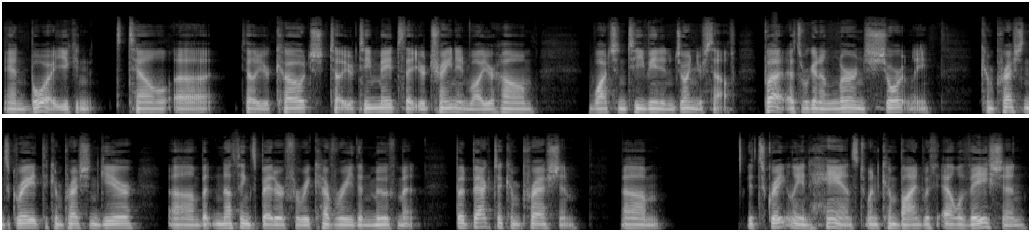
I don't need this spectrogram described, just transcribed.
And boy, you can tell uh, tell your coach, tell your teammates that you're training while you're home watching TV and enjoying yourself. But as we're going to learn shortly, compression's great, the compression gear, um, but nothing's better for recovery than movement. But back to compression, um, it's greatly enhanced when combined with elevation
